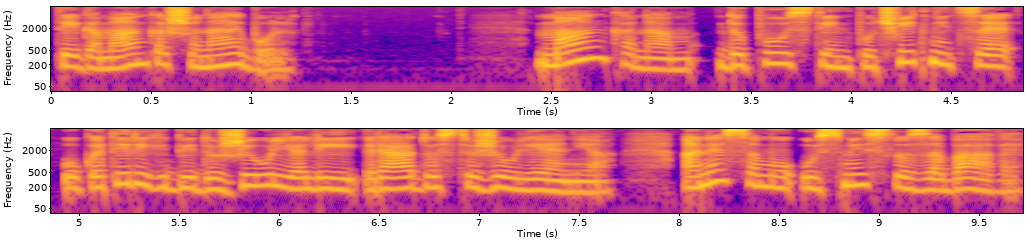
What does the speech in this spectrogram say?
tega manjka še najbolj. Manjka nam dopust in počitnice, v katerih bi doživljali radost življenja, a ne samo v smislu zabave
